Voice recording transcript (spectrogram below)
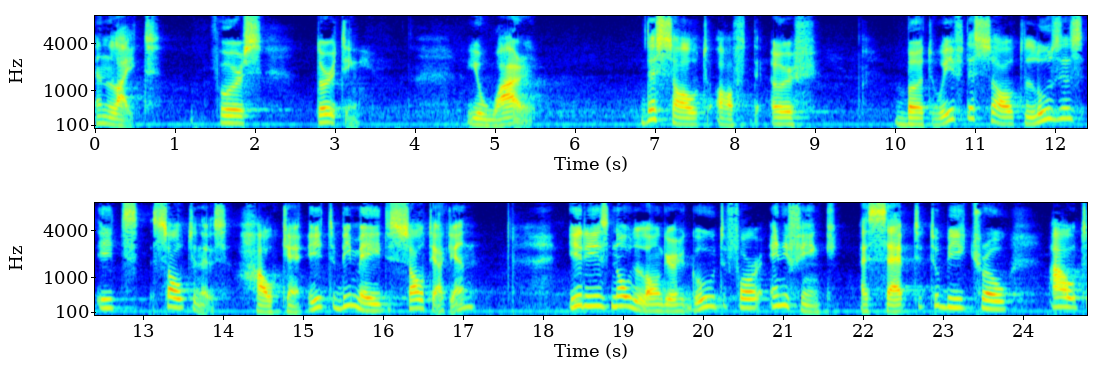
and light. Verse 13 You are the salt of the earth but if the salt loses its saltiness, how can it be made salty again? It is no longer good for anything except to be thrown out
